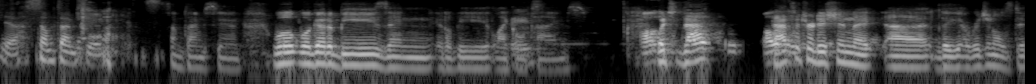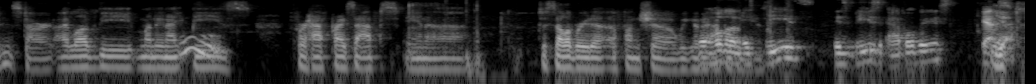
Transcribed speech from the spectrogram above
Yeah. Sometime soon. sometime soon, we'll we'll go to bees, and it'll be like old times. All which the- that all, all that's the- a tradition that uh, the originals didn't start. I love the Monday Night Ooh. Bees for half price apps and uh, to celebrate a, a fun show. We go Wait, to hold on. Is bees is bees Applebee's? Yes. Yes.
